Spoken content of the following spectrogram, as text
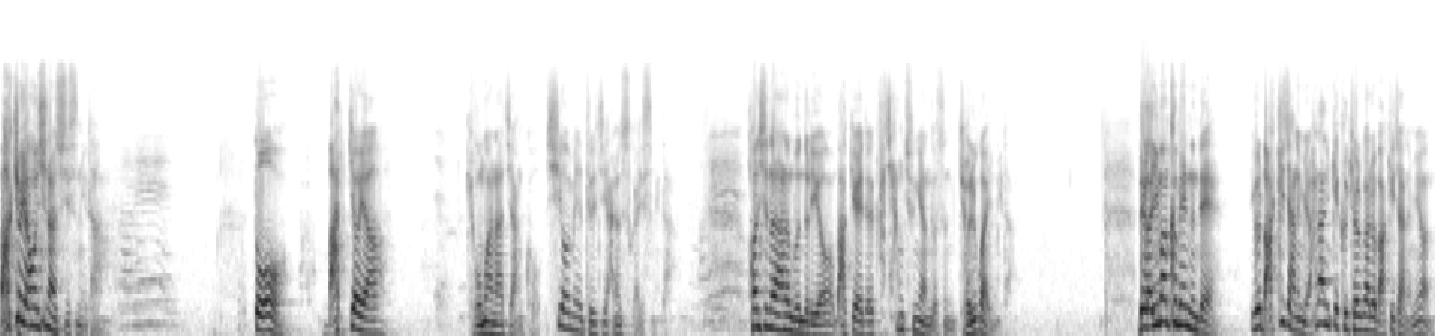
맡겨야 헌신할 수 있습니다. 또 맡겨야 교만하지 않고 시험에 들지 않을 수가 있습니다. 헌신을 하는 분들이요, 맡겨야 될 가장 중요한 것은 결과입니다. 내가 이만큼 했는데 이걸 맡기지 않으면, 하나님께 그 결과를 맡기지 않으면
